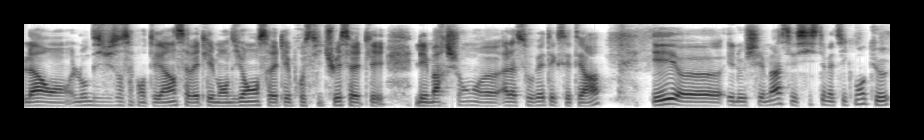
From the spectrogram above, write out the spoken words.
là, en long de 1851, ça va être les mendiants, ça va être les prostituées, ça va être les, marchands à la sauvette, etc. Et, et le schéma, c'est systématiquement que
